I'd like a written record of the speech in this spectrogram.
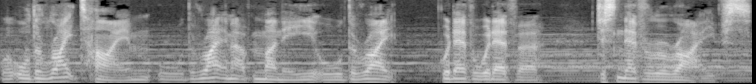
or, or the right time or the right amount of money or the right whatever, whatever just never arrives.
